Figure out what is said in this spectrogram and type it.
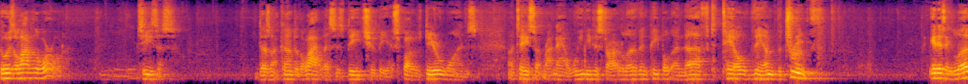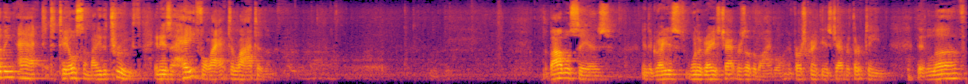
Who is the light of the world? Jesus does not come to the light lest his deeds should be exposed. Dear ones, I'll tell you something right now. We need to start loving people enough to tell them the truth. It is a loving act to tell somebody the truth. It is a hateful act to lie to them. The Bible says in the greatest one of the greatest chapters of the Bible, in 1 Corinthians chapter 13, that love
